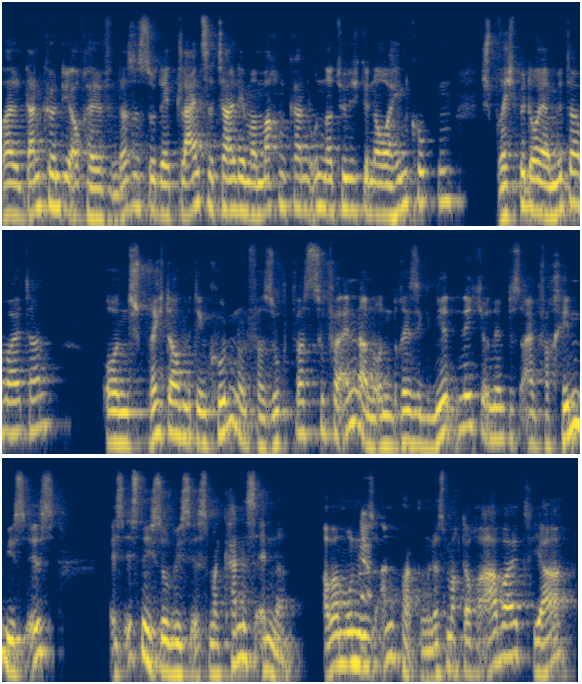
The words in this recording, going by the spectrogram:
weil dann könnt ihr auch helfen. Das ist so der kleinste Teil, den man machen kann und natürlich genauer hingucken. Sprecht mit euren Mitarbeitern und sprecht auch mit den Kunden und versucht was zu verändern und resigniert nicht und nimmt es einfach hin, wie es ist. Es ist nicht so, wie es ist. Man kann es ändern. Aber man muss ja. es anpacken. Das macht auch Arbeit, ja.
